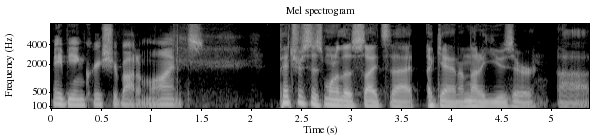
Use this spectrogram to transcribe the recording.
maybe increase your bottom lines. Pinterest is one of those sites that, again, I'm not a user, uh,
